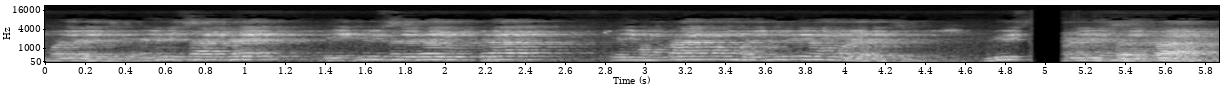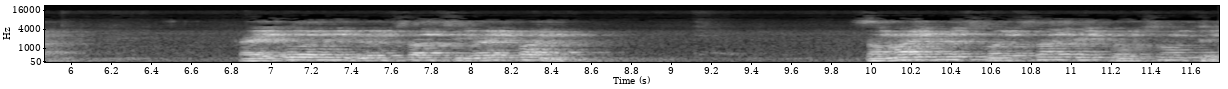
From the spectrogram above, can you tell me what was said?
મળે છે. એની સાથે એકવીસ હજાર રૂપિયા એ મકાનમાં મજૂરીના મળે છે. વીસ સરકાર, કાયદો અને વ્યવસ્થા સિવાય પણ સમાજને સ્પર્શતા જે પ્રશ્નો છે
